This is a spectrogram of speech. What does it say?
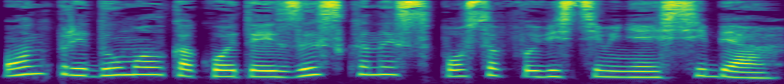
Он придумал какой-то изысканный способ вывести меня из себя.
